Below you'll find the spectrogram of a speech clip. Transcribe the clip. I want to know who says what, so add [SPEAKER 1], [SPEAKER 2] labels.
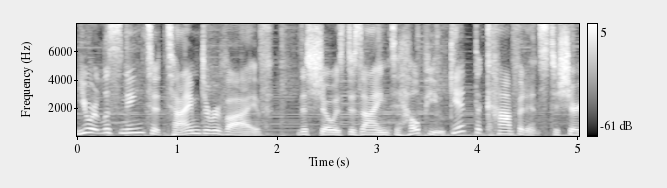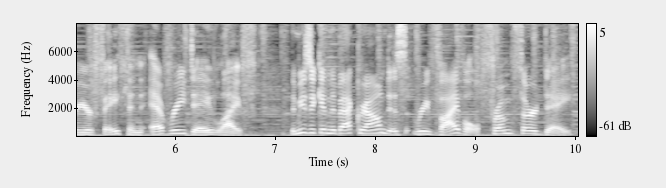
[SPEAKER 1] You are listening to Time to Revive. This show is designed to help you get the confidence to share your faith in everyday life. The music in the background is Revival from Third Day.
